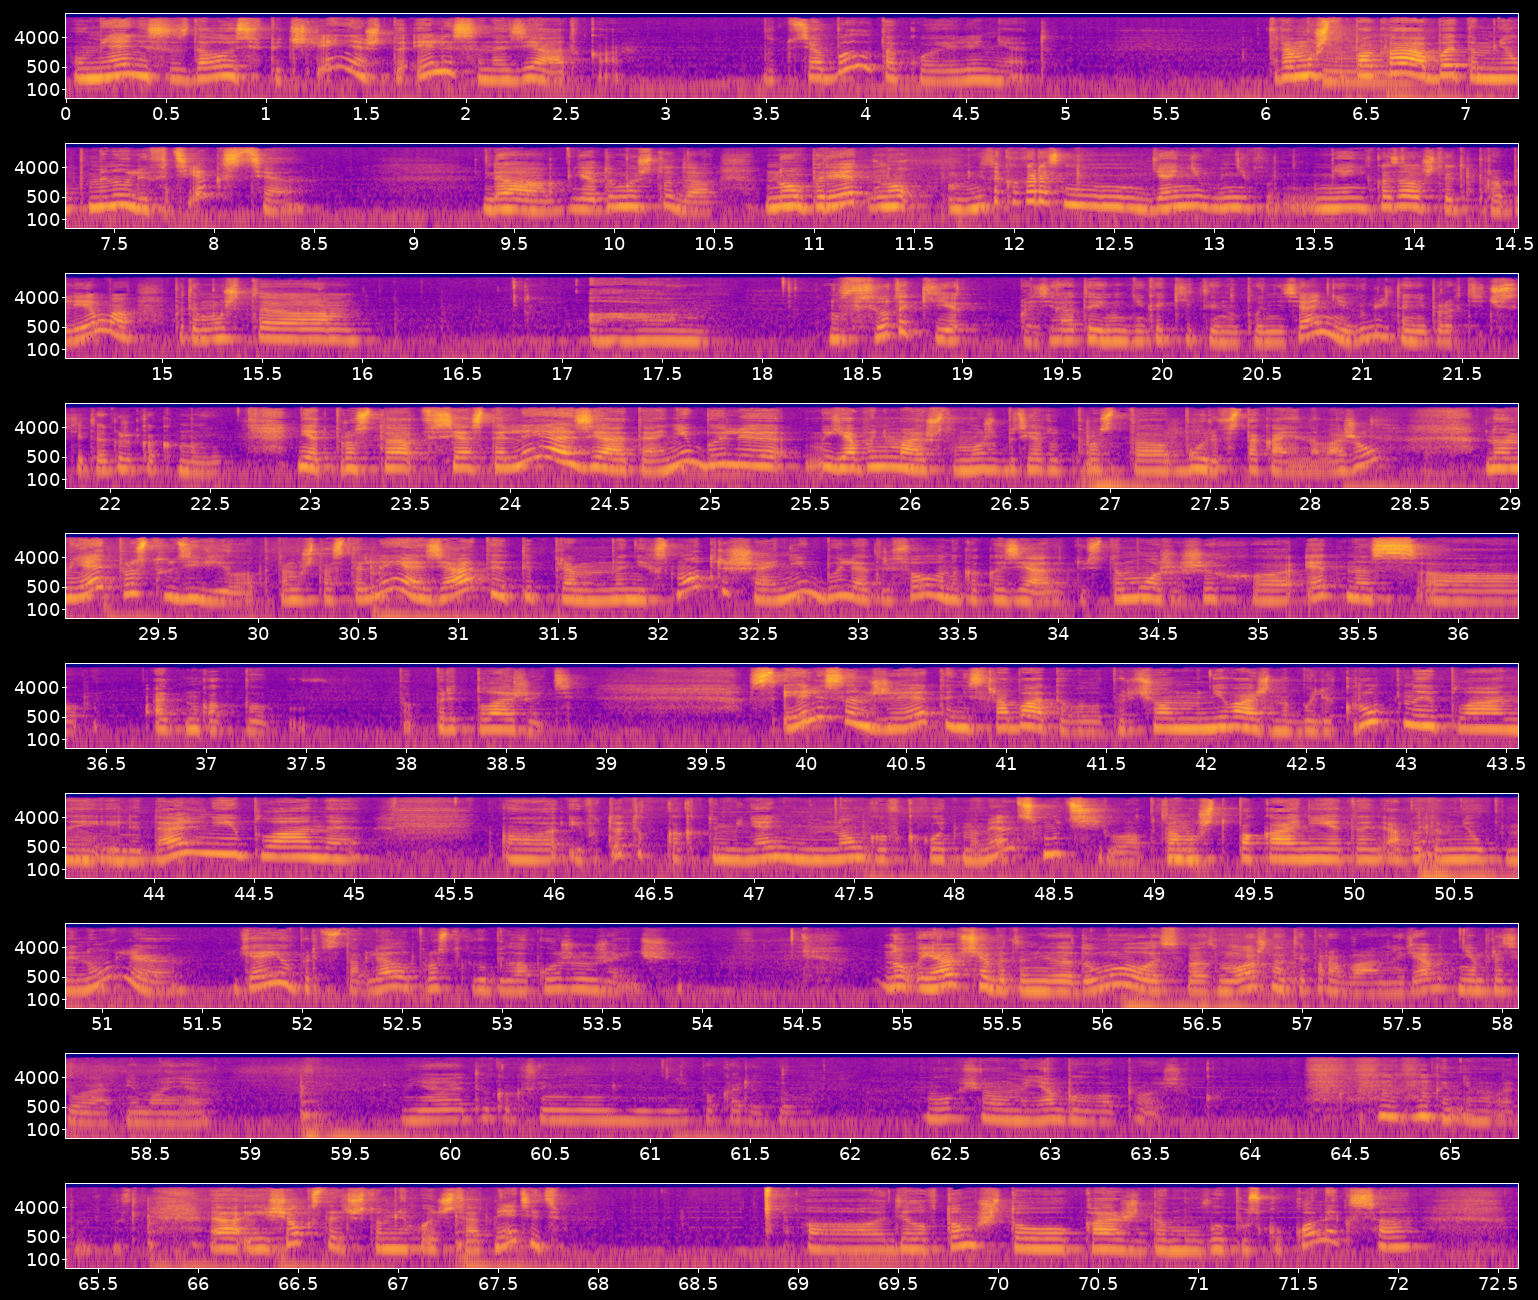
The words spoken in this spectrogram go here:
у меня не создалось впечатление, что Элисон азиатка. Вот у тебя было такое или нет? Потому что mm. пока об этом не упомянули в тексте, да, я думаю, что да. Но при этом, ну, мне-то как раз не, я не, не, мне не казалось, что это проблема, потому что, э, ну, все-таки азиаты не какие-то инопланетяне, выглядят они практически так же, как мы. Нет, просто все остальные азиаты, они были... Я понимаю, что, может быть, я тут просто бурю в стакане навожу, но меня это просто удивило, потому что остальные азиаты, ты прям на них смотришь, и они были отрисованы как азиаты. То есть ты можешь их э, этнос, э, ну, как бы предположить. С Элисон же это не срабатывало, причем неважно, были крупные планы mm-hmm. или дальние планы. А, и вот это как-то меня немного в какой-то момент смутило, потому mm-hmm. что пока они это, об этом не упомянули, я ее представляла просто как белокожую женщину. Ну, я вообще об этом не задумывалась, возможно, ты права, но я вот не обратила на это внимания. Меня это как-то не, не покорюбило. В общем, у меня был вопросик к нему в этом смысле. А, Еще, кстати, что мне хочется отметить, а, дело в том, что каждому выпуску комикса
